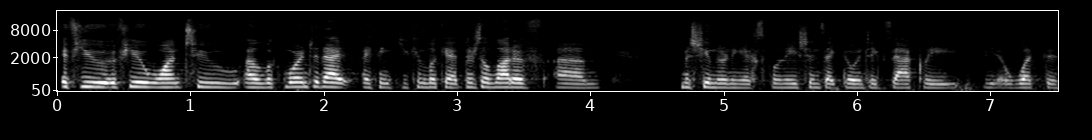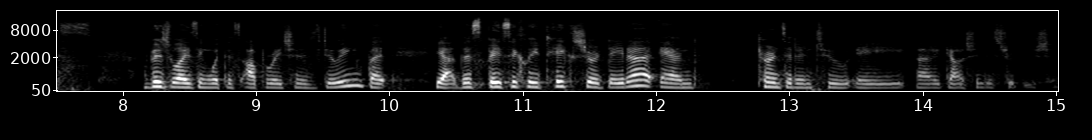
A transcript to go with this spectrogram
if you if you want to uh, look more into that, I think you can look at. There's a lot of um, machine learning explanations that go into exactly you know what this visualizing what this operation is doing. But yeah, this basically takes your data and turns it into a, a Gaussian distribution.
